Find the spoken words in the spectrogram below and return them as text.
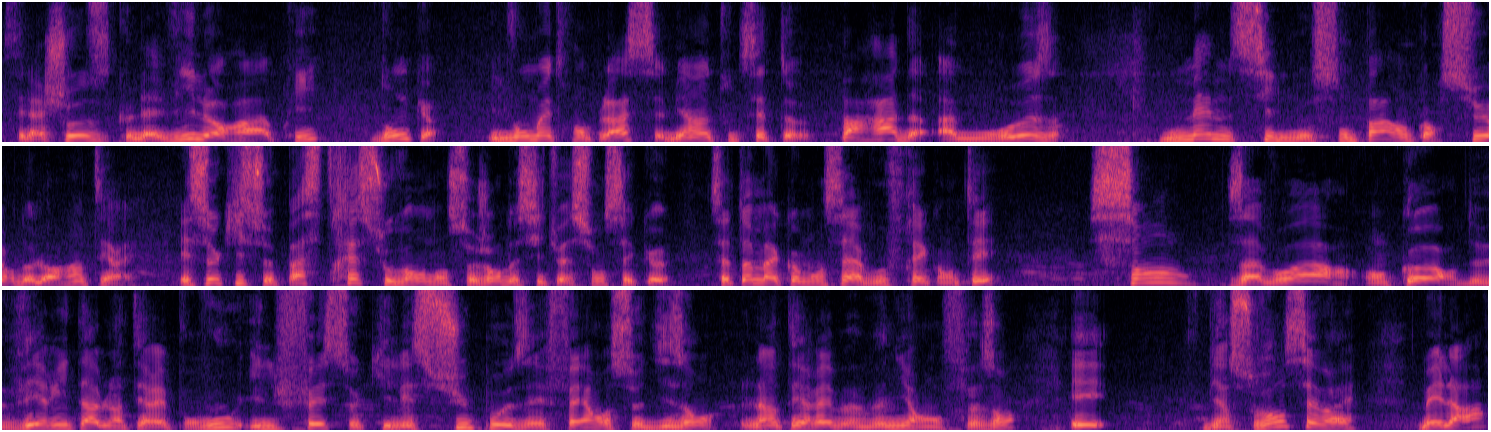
C'est la chose que la vie leur a appris. Donc, ils vont mettre en place eh bien, toute cette parade amoureuse, même s'ils ne sont pas encore sûrs de leur intérêt. Et ce qui se passe très souvent dans ce genre de situation, c'est que cet homme a commencé à vous fréquenter sans avoir encore de véritable intérêt pour vous. Il fait ce qu'il est supposé faire en se disant l'intérêt va venir en faisant. Et bien souvent, c'est vrai. Mais là,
